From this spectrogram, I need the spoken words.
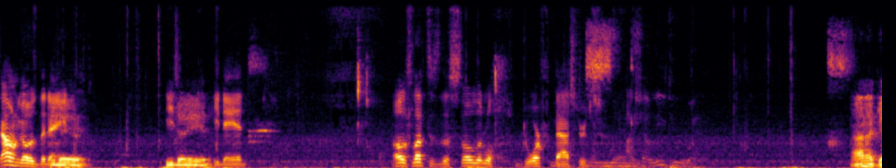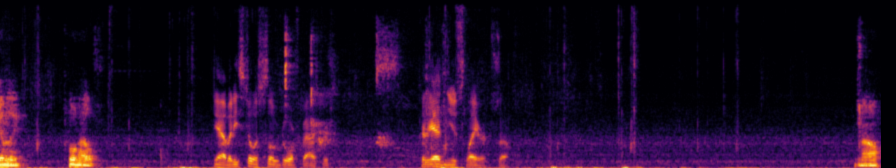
Down goes the Dain. Yeah. He did. He did. All that's left is the slow little dwarf bastards. I shall lead you well. Anna Gimli. Full health. Yeah, but he's still a slow dwarf bastard. Because he hasn't used Slayer, so. No.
